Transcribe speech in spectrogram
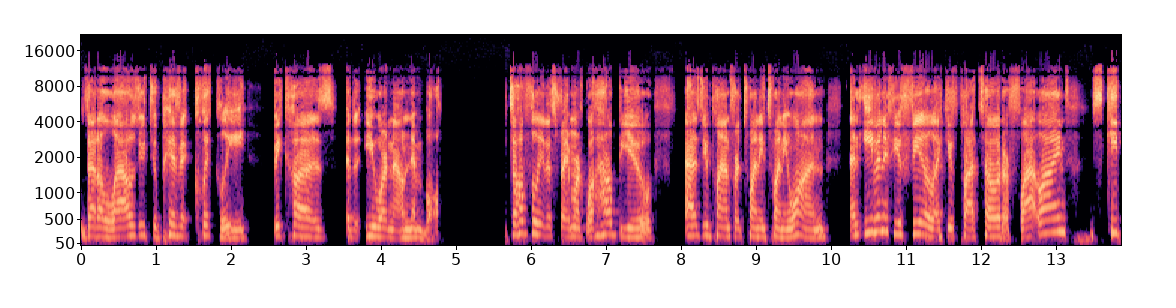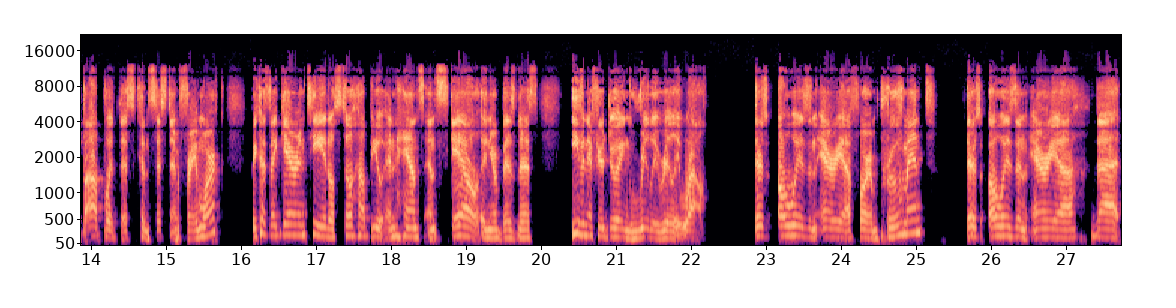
that allows you to pivot quickly because it, you are now nimble. So hopefully this framework will help you as you plan for 2021. And even if you feel like you've plateaued or flatlined, keep up with this consistent framework because I guarantee it'll still help you enhance and scale in your business, even if you're doing really, really well. There's always an area for improvement. There's always an area that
